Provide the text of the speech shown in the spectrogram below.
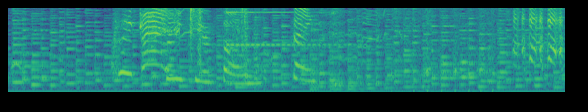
Quick, Guys. use your phone. Thanks.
